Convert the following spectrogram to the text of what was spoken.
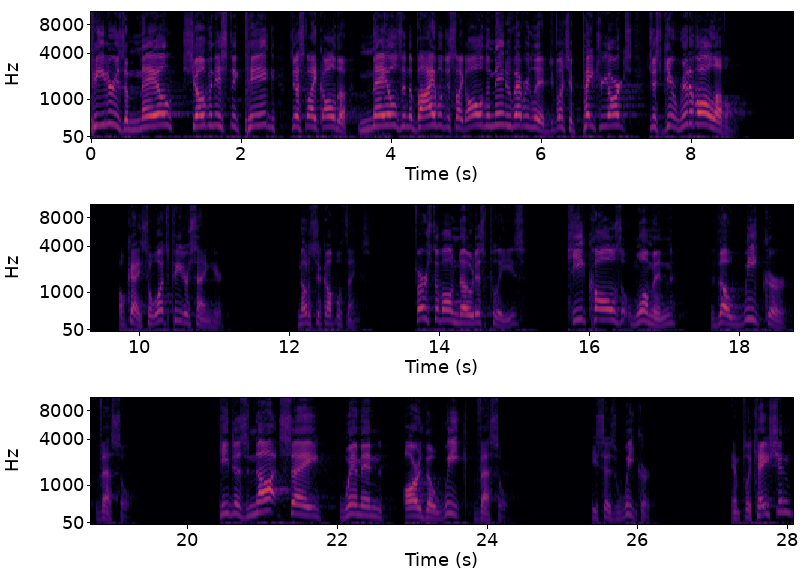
Peter is a male chauvinistic pig, just like all the males in the Bible, just like all the men who've ever lived. You bunch of patriarchs, just get rid of all of them. Okay, so what's Peter saying here? Notice a couple things. First of all, notice, please, he calls woman the weaker vessel. He does not say women are the weak vessel, he says weaker. Implication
